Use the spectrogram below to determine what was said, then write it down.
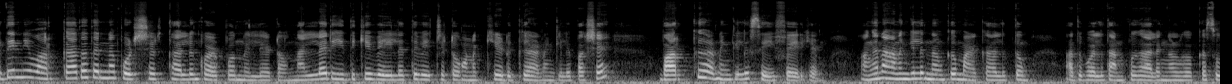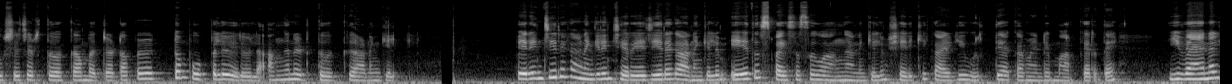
ഇതിനി വറുക്കാതെ തന്നെ പൊടിച്ചെടുത്താലും കുഴപ്പമൊന്നുമില്ല കേട്ടോ. നല്ല രീതിക്ക് വെയിലത്ത് വെച്ചിട്ട് ഉണക്കി എടുക്കുകയാണെങ്കിൽ പക്ഷേ വറുക്കുകയാണെങ്കിൽ സേഫ് ആയിരിക്കും. അങ്ങനെ ആണെങ്കിൽ നമുക്ക് മഴക്കാലത്തും അതുപോലെ തണുപ്പ് കാലങ്ങളിലൊക്കെ സൂക്ഷിച്ചെടുത്ത് വെക്കാൻ പറ്റും കേട്ടോ. അപ്പോൾ ഒട്ടും പൂപ്പൽ വരില്ല. അങ്ങനെ എടുത്ത് വെക്കുകയാണെങ്കിൽ. പെരിഞ്ചീരകാണെങ്കിലും ചെറിയ ജീരകാണെങ്കിലും ഏത് സ്പൈസസ് വാങ്ങുകയാണെങ്കിലും ശരിക്കും കഴുകി വൃത്തിയാക്കാൻ വേണ്ടി മറക്കരുത്. ഈ വേനൽ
